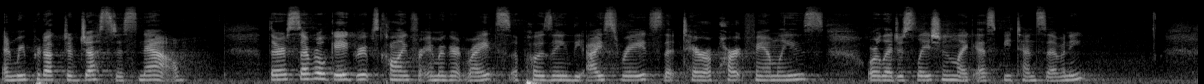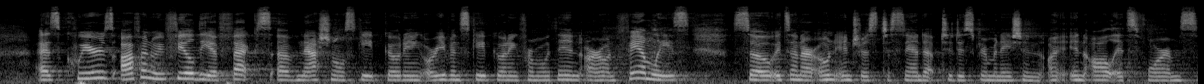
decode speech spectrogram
and reproductive justice now. There are several gay groups calling for immigrant rights, opposing the ICE raids that tear apart families, or legislation like SB 1070. As queers, often we feel the effects of national scapegoating or even scapegoating from within our own families, so it's in our own interest to stand up to discrimination uh, in all its forms,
